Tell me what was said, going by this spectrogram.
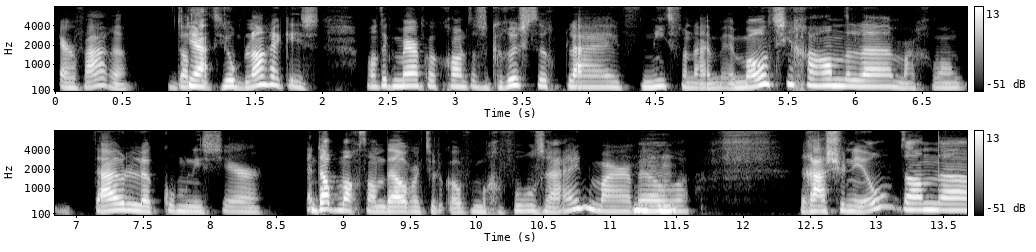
ervaren. Dat Ja. het heel belangrijk is. Want ik merk ook gewoon dat als ik rustig blijf, niet vanuit mijn emotie ga handelen, maar gewoon duidelijk communiceer. En dat mag dan wel weer natuurlijk over mijn gevoel zijn, maar wel Mhm. eh, rationeel. Dan, eh,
